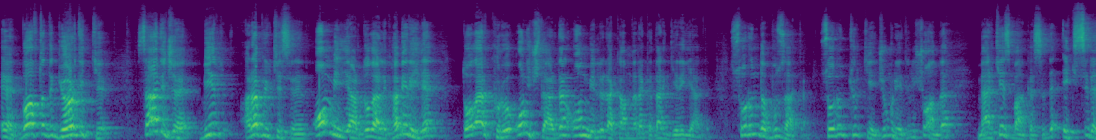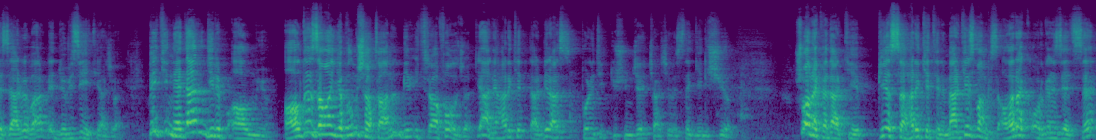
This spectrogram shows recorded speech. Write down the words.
Evet bu hafta da gördük ki sadece bir Arap ülkesinin 10 milyar dolarlık haberiyle dolar kuru 13'lerden 11'li rakamlara kadar geri geldi. Sorun da bu zaten. Sorun Türkiye Cumhuriyeti'nin şu anda Merkez Bankası'nda eksi rezervi var ve dövize ihtiyacı var. Peki neden girip almıyor? Aldığı zaman yapılmış hatanın bir itirafı olacak. Yani hareketler biraz politik düşünce çerçevesinde gelişiyor. Şu ana kadarki piyasa hareketini Merkez Bankası alarak organize etse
